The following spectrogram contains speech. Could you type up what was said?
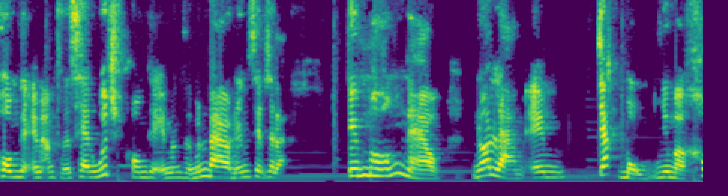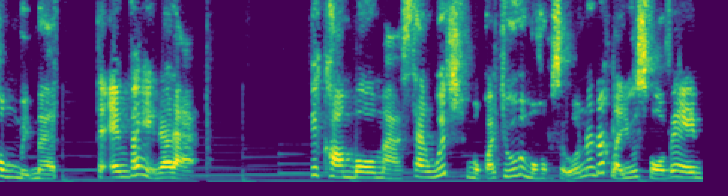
hôm thì em ăn thử sandwich, hôm thì em ăn thử bánh bao để em xem xem là cái món nào nó làm em chắc bụng nhưng mà không bị mệt. Thì em phát hiện ra là cái combo mà sandwich một quả chuối và một hộp sữa nó rất là useful với em.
